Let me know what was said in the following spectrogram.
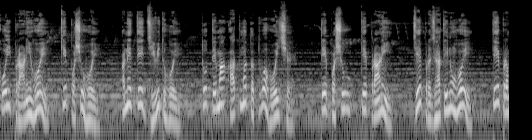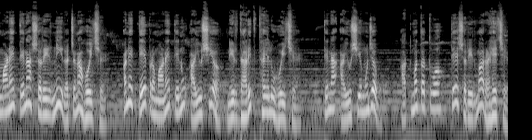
કોઈ પ્રાણી હોય કે પશુ હોય અને તે જીવિત હોય તો તેમાં આત્મતત્વ હોય છે. તે પશુ કે પ્રાણી જે પ્રજાતિનું હોય, તે પ્રમાણે તેના શરીરની રચના હોય છે અને તે પ્રમાણે તેનું આયુષ્ય નિર્ધારિત થયેલું હોય છે. તેના આયુષ્ય મુજબ આત્મતત્વ તે શરીરમાં રહે છે.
